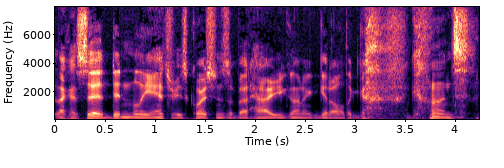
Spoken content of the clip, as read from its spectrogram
like I said, didn't really answer his questions about how you're going to get all the guns,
